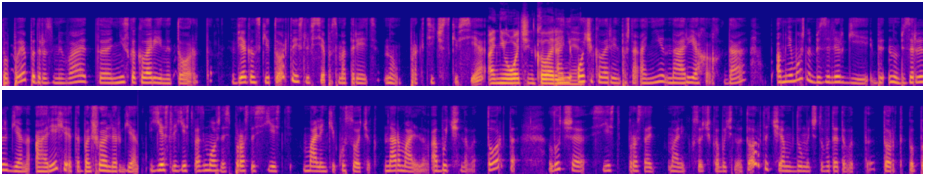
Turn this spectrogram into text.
ПП подразумевает э, низкокалорийный торт. Веганские торты, если все посмотреть, ну, практически все. Они очень калорийные. Они очень калорийные, потому что они на орехах, да а мне можно без аллергии, ну, без аллергена, а орехи это большой аллерген. Если есть возможность просто съесть маленький кусочек нормального, обычного торта, лучше съесть просто маленький кусочек обычного торта, чем думать, что вот это вот торт ПП,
